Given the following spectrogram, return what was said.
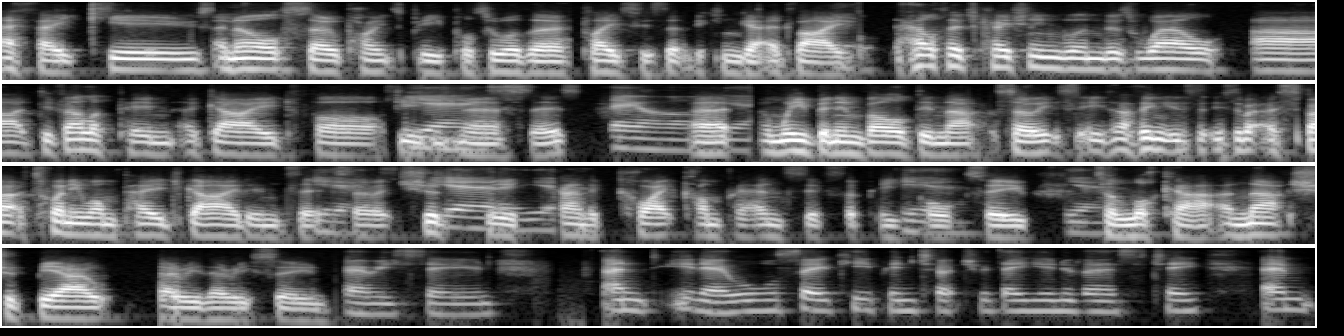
FAQs, and also points people to other places that they can get advice. Yeah. Health Education England as well are developing a guide for student yes, nurses. They are. Uh, and we've been involved in that. So it's, it's I think it's, it's, about, it's about a 21 page guide, isn't it? Yes. So it should be kind of quite comprehensive for people to, to look at. And that should be out very, very soon. Very soon. And, you know, also keep in touch with their university. And um,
